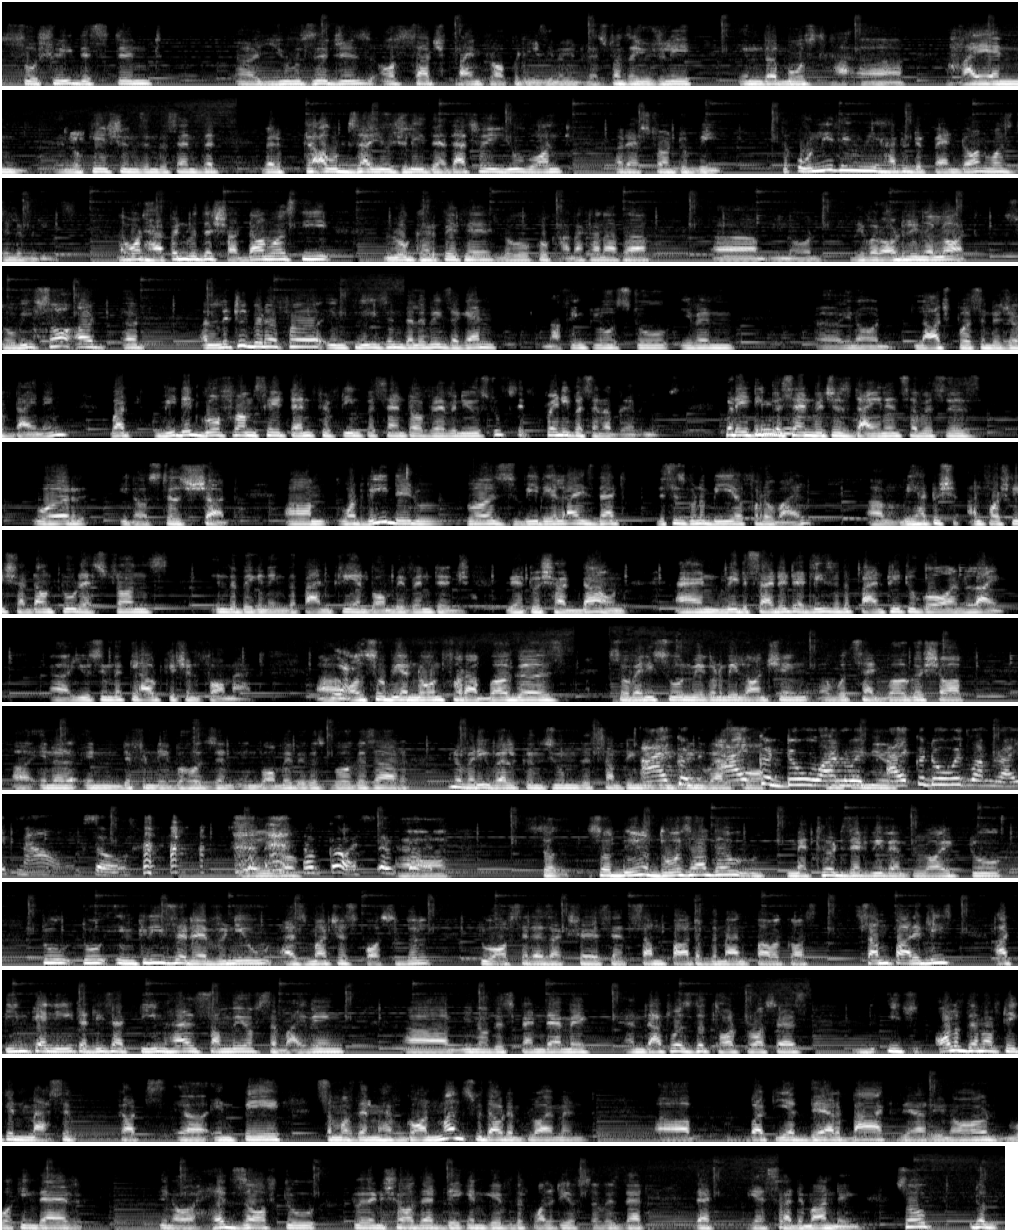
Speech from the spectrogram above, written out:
socially distant uh, usages of such prime properties. You know, restaurants are usually in the most uh, high-end locations in the sense that where crowds are usually there. That's where you want a restaurant to be. The only thing we had to depend on was deliveries. Now, what happened with the shutdown was कि लोग घर पे थे, लोगों को खाना खाना था. Um, you know, they were ordering a lot. So we saw a, a, a little bit of a increase in deliveries. Again, nothing close to even uh, you know large percentage of dining. But we did go from say 10 15% of revenues to 20% of revenues. But 80% which is dine-in services were you know still shut. Um, what we did was we realized that this is going to be here for a while. Um, we had to sh- unfortunately shut down two restaurants in the beginning the pantry and bombay vintage. We had to shut down and we decided at least with the pantry to go online uh, using the cloud kitchen format uh, Yeah. also we are known for our burgers so very soon we're going to be launching a Woodside Burger Shop uh, in a, in different neighborhoods in, in Bombay because burgers are you know very well consumed. It's something I could well I could do one with years. I could do with one right now. So There you go. of course, of course. Uh, so so you know those are the methods that we've employed to to to increase the revenue as much as possible to offset as Akshay said some part of the manpower cost. Some part at least our team can eat. At least our team has some way of surviving uh, you know this pandemic. And that was the thought process. Each all of them have taken massive cuts uh, in pay. Some of them have gone months without employment. Uh, but yet they are back. They are you know working their you know heads off to to ensure that they can give the quality of service that that guests are demanding so you know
